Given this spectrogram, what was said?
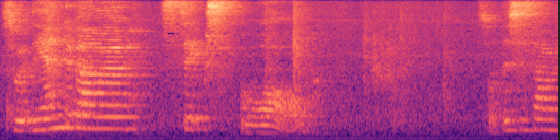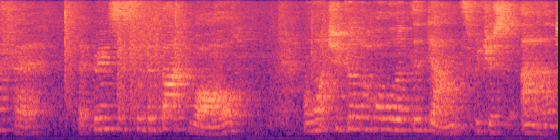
So at the end of our sixth wall, so this is our fifth, that brings us to the back wall, and once you've done the whole of the dance, we just add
